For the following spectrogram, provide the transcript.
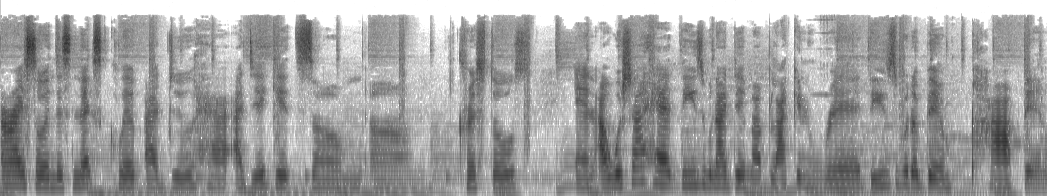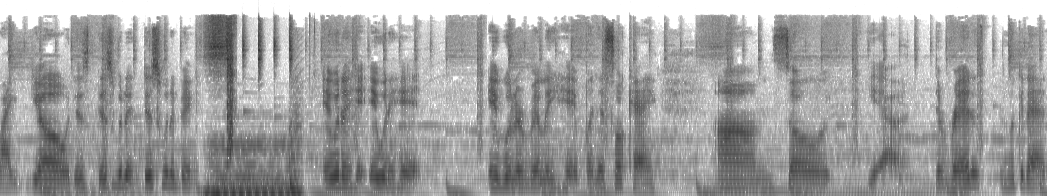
All right, so in this next clip, I do have, I did get some um, crystals and I wish I had these when I did my black and red. These would have been popping. Like, yo, this this would have this would have been it would have hit it would have hit. It would have really hit, but it's okay. Um, so yeah, the red, look at that,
